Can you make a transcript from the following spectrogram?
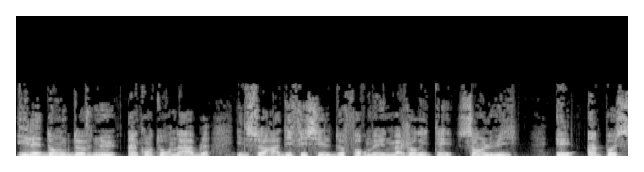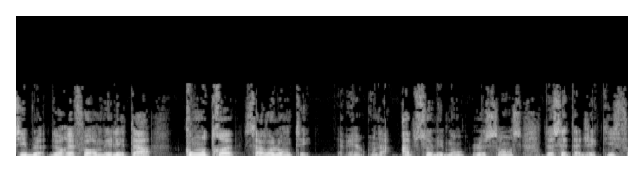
Il est donc devenu incontournable, il sera difficile de former une majorité sans lui, et impossible de réformer l'État contre sa volonté. Eh bien, on a absolument le sens de cet adjectif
